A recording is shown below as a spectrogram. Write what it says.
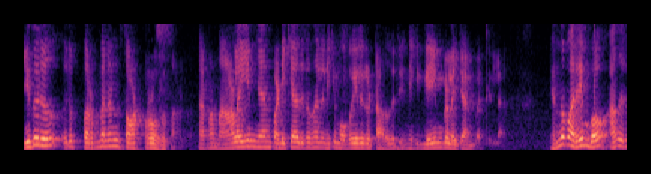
ഇതൊരു ഒരു പെർമനന്റ് തോട്ട് പ്രോസസ്സാണ് കാരണം നാളെയും ഞാൻ പഠിക്കാതിരുന്നാൽ എനിക്ക് മൊബൈൽ കിട്ടാതെ വരും എനിക്ക് ഗെയിം കളിക്കാൻ പറ്റില്ല. എന്ന് പറയുമ്പോൾ അതൊരു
